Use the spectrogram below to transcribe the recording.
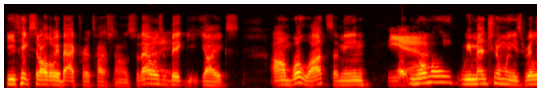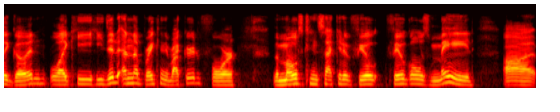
he takes it all the way back for a touchdown. So that was a big yikes. Um, Wil Lutz, I mean, uh, yeah. normally we mention him when he's really good. Like he he did end up breaking the record for the most consecutive field field goals made uh,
